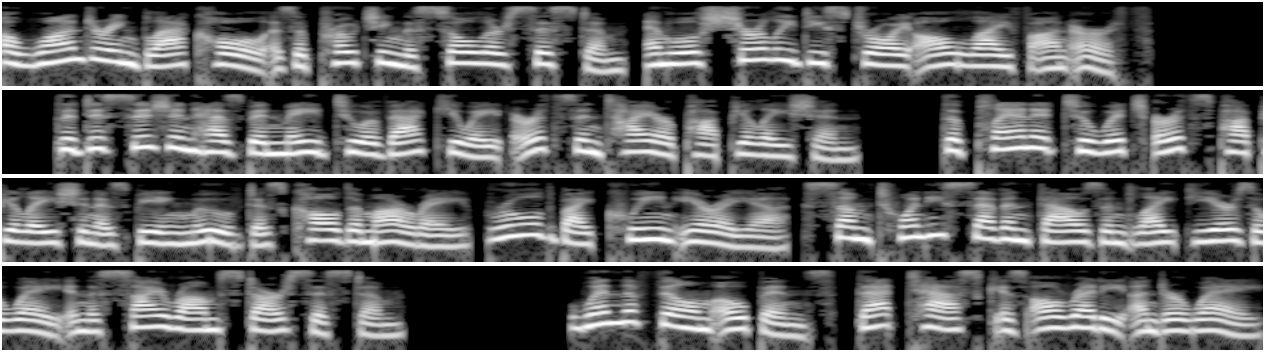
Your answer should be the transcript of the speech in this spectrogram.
A wandering black hole is approaching the Solar System, and will surely destroy all life on Earth. The decision has been made to evacuate Earth's entire population. The planet to which Earth's population is being moved is called Amare, ruled by Queen Iria, some 27,000 light-years away in the Cyrom star system. When the film opens, that task is already underway.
